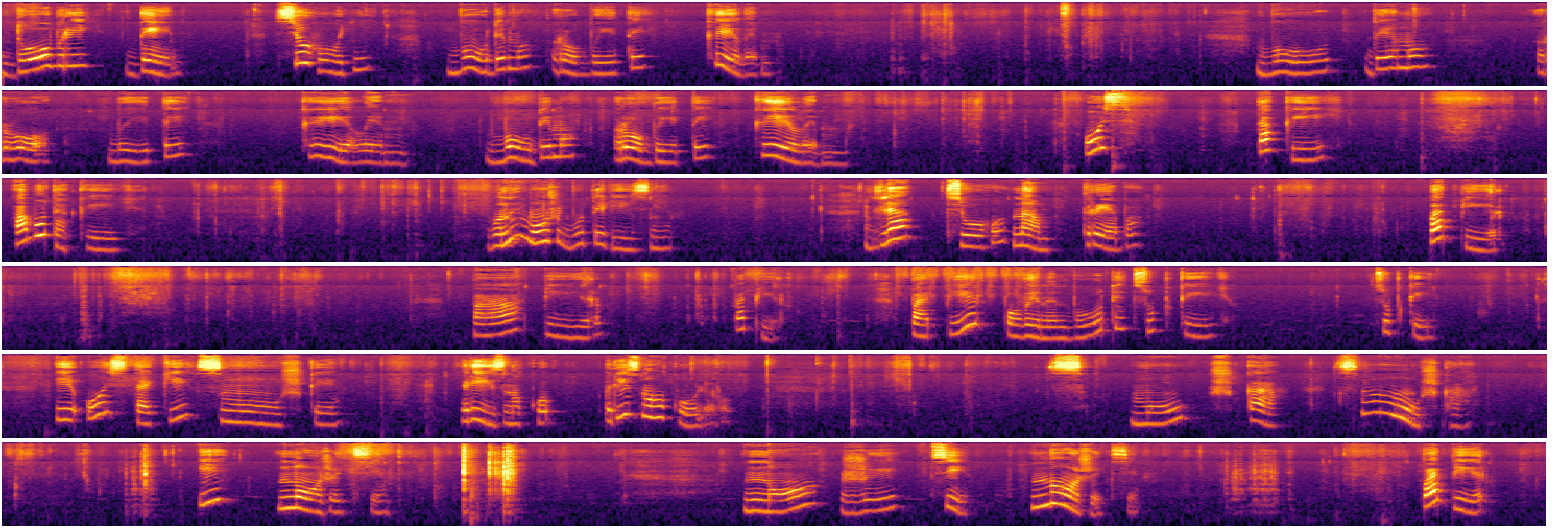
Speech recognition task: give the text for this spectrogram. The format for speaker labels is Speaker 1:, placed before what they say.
Speaker 1: Добрий день! Сьогодні будемо робити килим. Будемо робити килим. Будемо робити килим. Ось такий або такий. Вони можуть бути різні. Для цього нам треба папір, папір, папір. Папір повинен бути цупкий. Цупкий. І ось такі смужки різного, різного кольору. Смужка, смужка. І ножиці. Ножиці, ножиці. Папір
